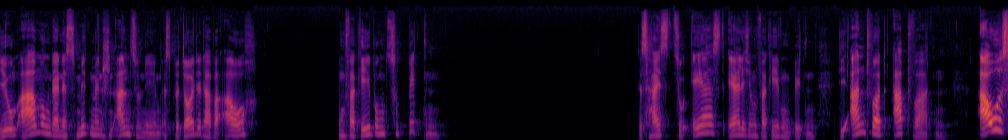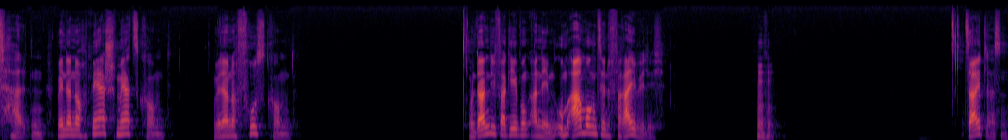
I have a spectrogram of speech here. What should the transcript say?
die Umarmung deines Mitmenschen anzunehmen. Es bedeutet aber auch, um Vergebung zu bitten. Das heißt, zuerst ehrlich um Vergebung bitten, die Antwort abwarten, aushalten, wenn da noch mehr Schmerz kommt, wenn da noch Frust kommt. Und dann die Vergebung annehmen. Umarmungen sind freiwillig. Zeit lassen.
